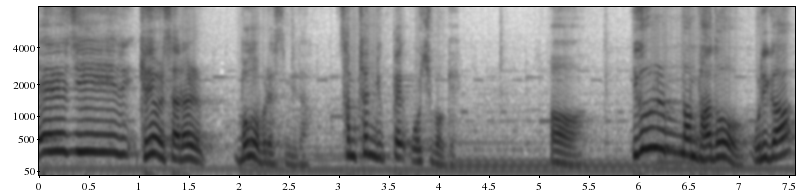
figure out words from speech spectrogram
LG 계열사를 먹어버렸습니다. 3650억에. 어, 이걸만 봐도 우리가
